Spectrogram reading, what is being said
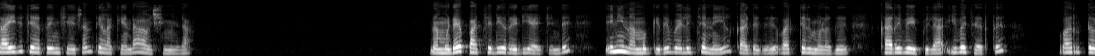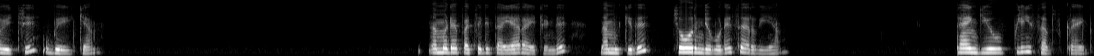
തൈര് ചേർത്തതിന് ശേഷം തിളക്കേണ്ട ആവശ്യമില്ല. നമ്മുടെ പച്ചടി റെഡി ആയിട്ടുണ്ട്. ഇനി നമുക്കിത് വെളിച്ചെണ്ണയിൽ കടുക് വറ്റൽമുളക് കറിവേപ്പില ഇവ ചേർത്ത് വറുത്തൊഴിച്ച് ഉപയോഗിക്കാം. നമ്മുടെ പച്ചടി തയ്യാറായിട്ടുണ്ട്. നമുക്കിത് ചോറിന്റെ കൂടെ സെർവ് ചെയ്യാം. താങ്ക് യു പ്ലീസ് സബ്സ്ക്രൈബ്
